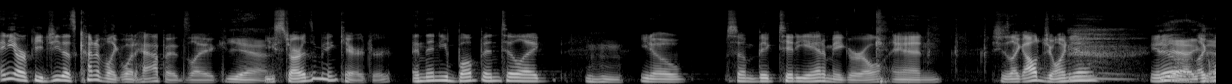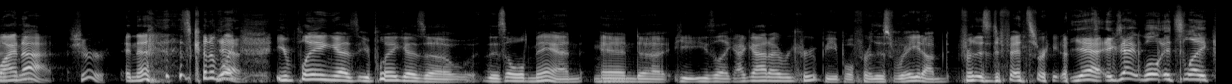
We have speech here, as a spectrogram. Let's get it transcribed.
any RPG, that's kind of like what happens. Like, Yeah. you start as the main character, and then you bump into like, Mm-hmm. you know, some big titty anime girl, and she's like, "I'll join you." You know, Yeah, like why not? Sure. And then it's kind of Yeah. like you're playing as you're playing as uh, this old man, Mm-hmm. and uh, he, he's like, "I gotta recruit people for this raid. I'm for this defense raid." Yeah, exactly. Well, it's like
